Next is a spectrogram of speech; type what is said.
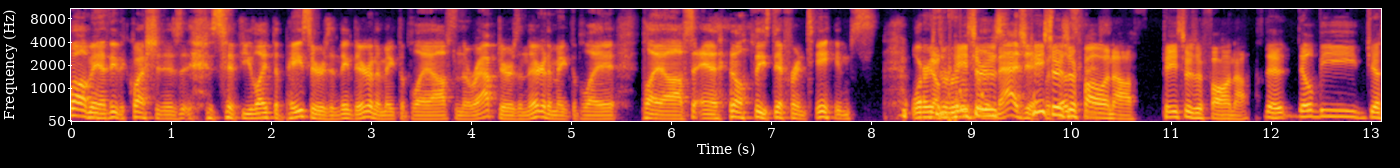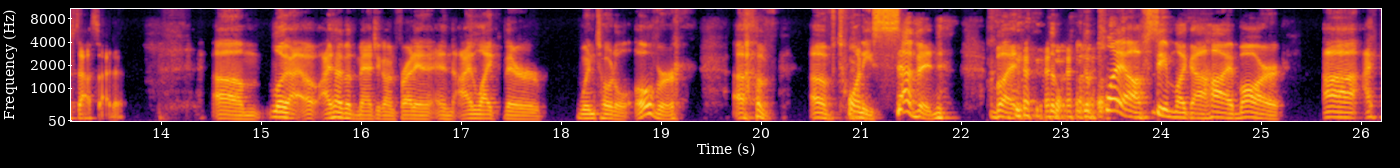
Well, I mean, I think the question is, is if you like the Pacers and think they're going to make the playoffs, and the Raptors and they're going to make the play playoffs, and all these different teams. Where's no, the Pacers? The magic Pacers are falling off. Pacers are falling off. they will be just outside it. Um, look, I, I had the Magic on Friday, and, and I like their win total over of of 27, but the, the playoffs seem like a high bar. Uh, I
